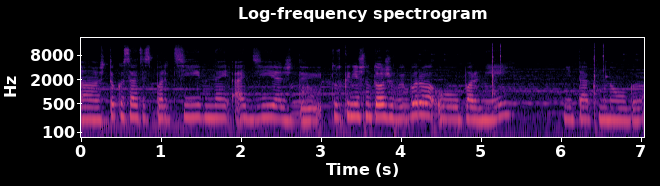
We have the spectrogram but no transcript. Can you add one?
а, что касается спортивной одежды, тут, конечно, тоже выбора у парней не так много.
